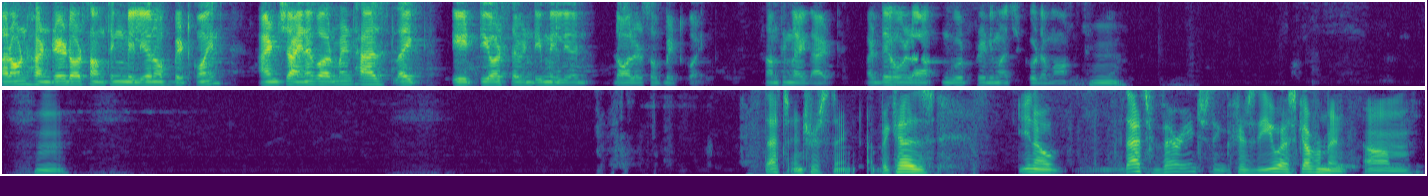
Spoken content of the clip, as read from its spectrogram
around 100 or something million of bitcoin and china government has like 80 or 70 million dollars of bitcoin something like that but they hold a good pretty much good amount Hmm. Hmm. That's interesting because you know that's very interesting because the U.S. government, um,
